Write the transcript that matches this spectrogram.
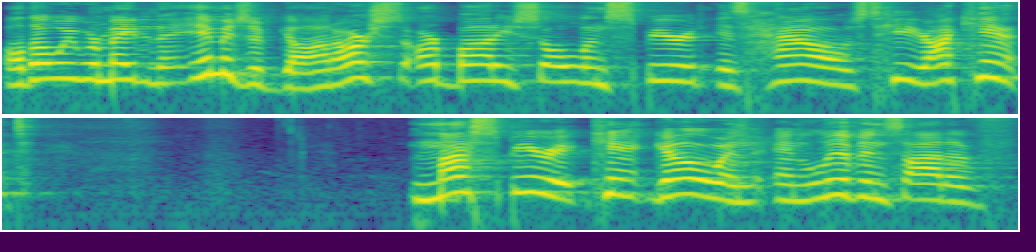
Although we were made in the image of God, our, our body, soul, and spirit is housed here. I can't, my spirit can't go and, and live inside of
